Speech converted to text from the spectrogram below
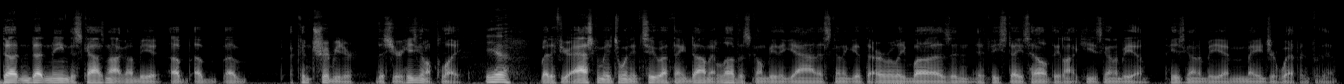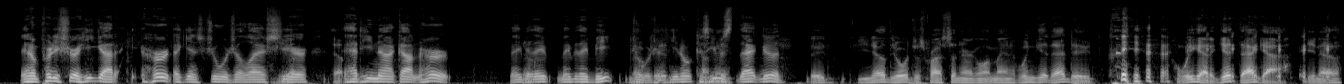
doesn't doesn't mean this guy's not going to be a a, a, a contributor this year. He's going to play. Yeah. But if you're asking me between the two, I think Dominic Love is going to be the guy that's going to get the early buzz, and if he stays healthy, like he's going to be a he's going to be a major weapon for them. And I'm pretty sure he got hurt against Georgia last Yep, year. yep. Had he not gotten hurt, maybe No. they maybe they beat Georgia. kidding. you know, because he was that good. Dude, you know Georgia's probably sitting there going, "Man, if we can get that dude, we got to get that guy." You know,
